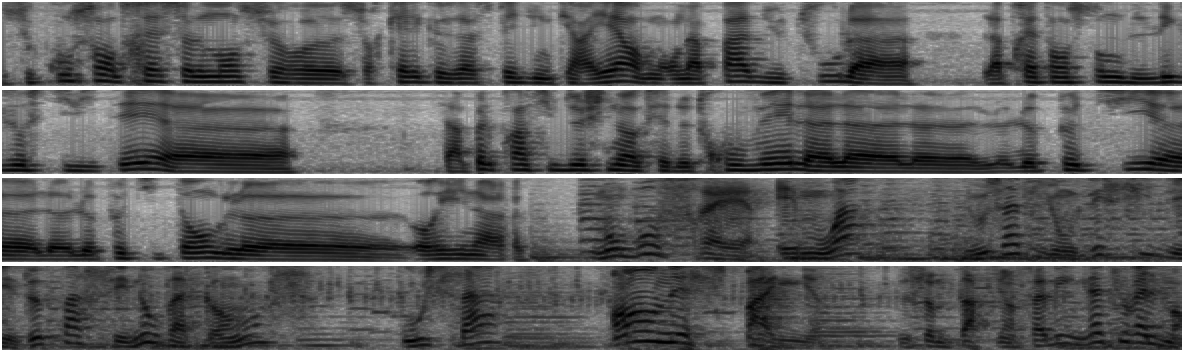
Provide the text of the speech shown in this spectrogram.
se concentrer seulement sur euh, sur quelques aspects d'une carrière. On n'a pas du tout la la prétention de l'exhaustivité. Euh, c'est un peu le principe de Schnock, c'est de trouver le, le, le, petit euh, le, petit angle original. Mon beau-frère et moi, nous avions décidé de passer nos vacances où ça En Espagne. Nous sommes partis en famille naturellement.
